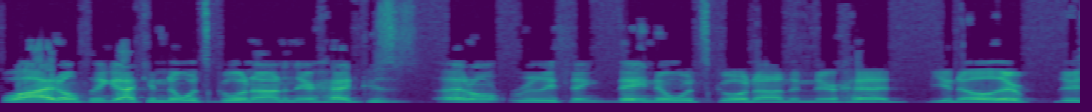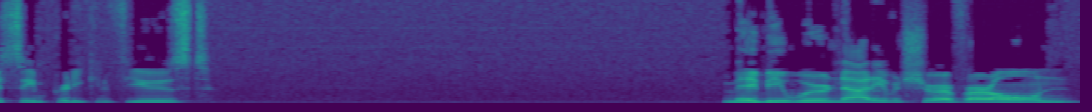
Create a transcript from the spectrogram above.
well, I don't think I can know what's going on in their head because I don't really think they know what's going on in their head. You know, they they seem pretty confused. Maybe we're not even sure of our own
